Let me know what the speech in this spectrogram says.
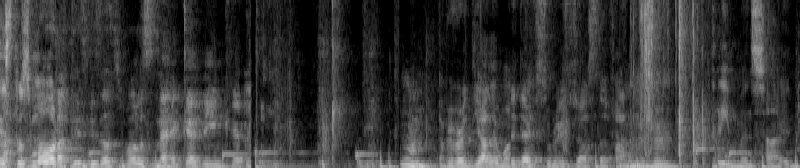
is too small. But this is a small snack, I think. Hmm, I prefer the other one. The texture is just uh, fun. Mm-hmm. Cream inside.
